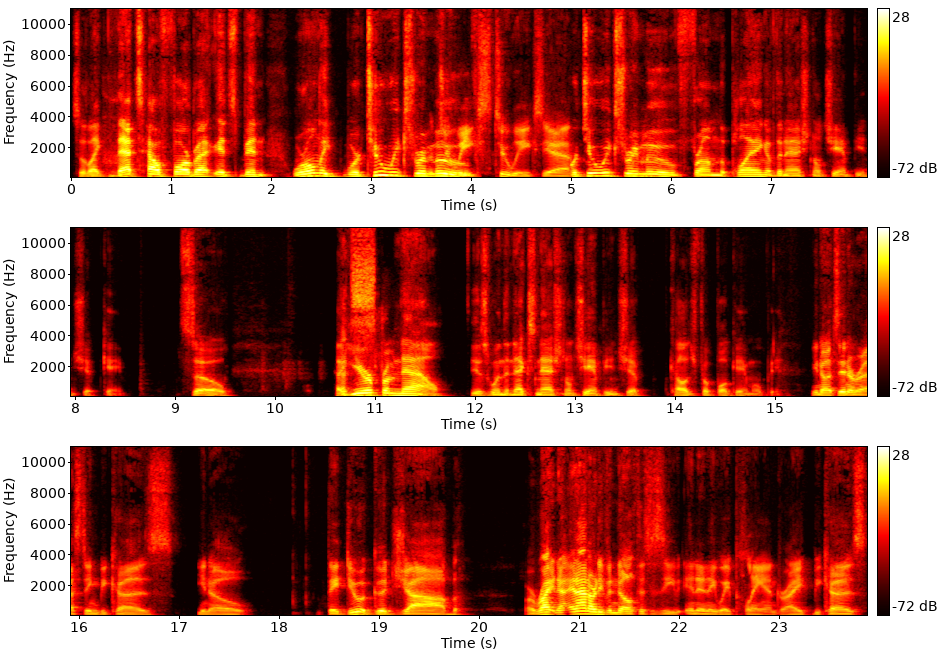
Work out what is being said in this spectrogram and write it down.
So like that's how far back it's been. We're only we're two weeks removed. Two weeks, two weeks, yeah. We're two weeks mm-hmm. removed from the playing of the national championship game. So a that's... year from now is when the next national championship college football game will be. You know, it's interesting because, you know, they do a good job or right now and i don't even know if this is in any way planned right because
